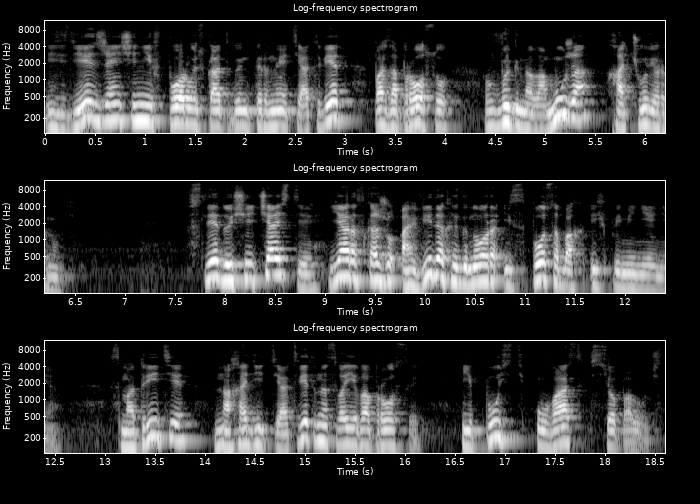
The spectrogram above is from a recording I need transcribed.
И здесь женщине впору искать в интернете ответ по запросу «Выгнала мужа, хочу вернуть». В следующей части я расскажу о видах игнора и способах их применения – Смотрите, находите ответы на свои вопросы, и пусть у вас все получится.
